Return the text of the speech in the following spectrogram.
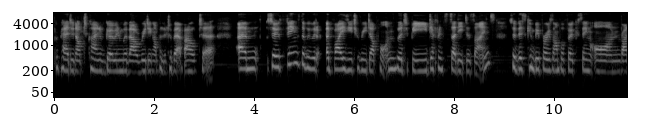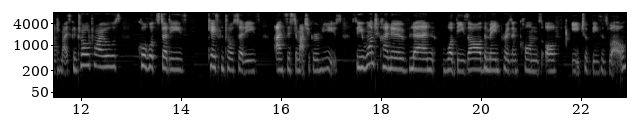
prepared enough to kind of go in without reading up a little bit about it. Um, so things that we would advise you to read up on would be different study designs. So this can be, for example, focusing on randomized control trials, cohort studies, case control studies, and systematic reviews. So you want to kind of learn what these are, the main pros and cons of each of these as well.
